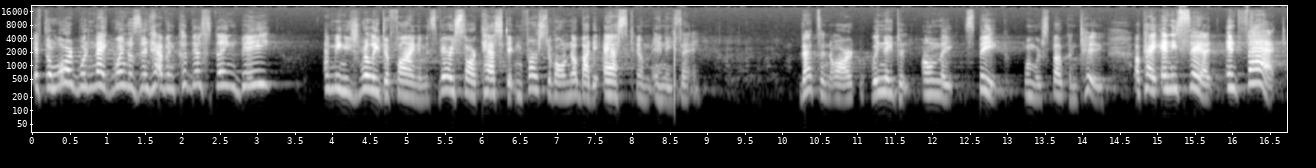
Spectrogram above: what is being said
if the Lord would make windows in heaven, could this thing be? I mean, he's really defying him. It's very sarcastic. And first of all, nobody asked him anything. That's an art. We need to only speak when we're spoken to. Okay, and he said, In fact,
